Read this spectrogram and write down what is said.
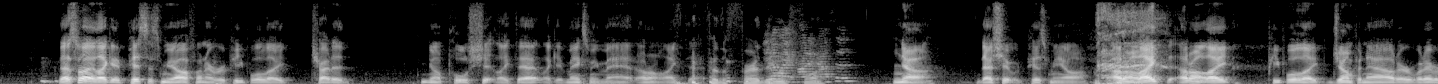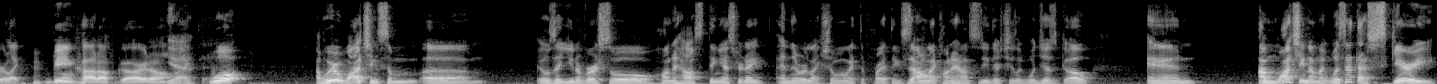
that's why like it pisses me off whenever people like try to you know pull shit like that. Like it makes me mad. I don't like that. for the fur. They don't went like haunted far. houses? no, that shit would piss me off. I don't like that. I don't like people like jumping out or whatever, like being caught off guard. I don't Yeah. like that. Well, we were watching some. Um, it was a Universal haunted house thing yesterday, and they were like showing like the fright things. 'Cause I don't like haunted houses either. She's like, "Well, just go," and I'm watching. I'm like, "Well, not that scary."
